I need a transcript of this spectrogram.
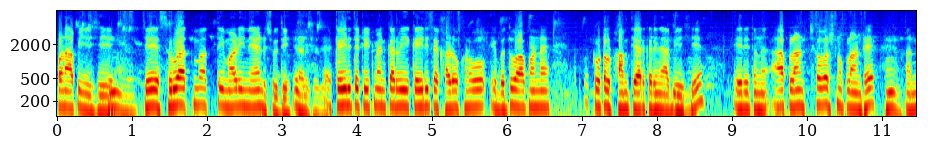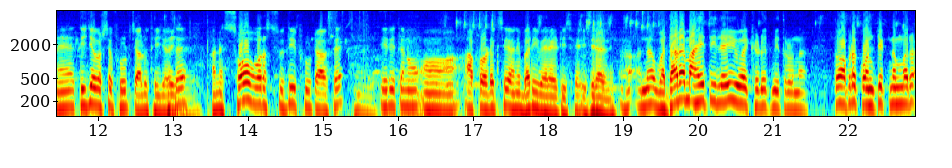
પણ આપીએ છીએ જે શરૂઆતમાંથી માંડીને એન્ડ સુધી. એન્ડ સુધી. કઈ રીતે ટ્રીટમેન્ટ કરવી કઈ રીતે ખાડો ખણવો એ બધું આપણને ટોટલ ફાર્મ તૈયાર કરીને આપીએ છીએ. એ રીતનું આ પ્લાન્ટ છ વર્ષનો પ્લાન્ટ છે અને ત્રીજે વર્ષે ફ્રૂટ ચાલુ થઈ જશે અને સો વર્ષ સુધી ફ્રૂટ આવશે. એ રીતેનો આ પ્રોડક્ટ છે અને બરી વેરાયટી છે ઇઝરાયલની. અને વધારે માહિતી લેવી હોય ખેડૂત મિત્રોને તો આપણે કોન્ટેક નંબર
